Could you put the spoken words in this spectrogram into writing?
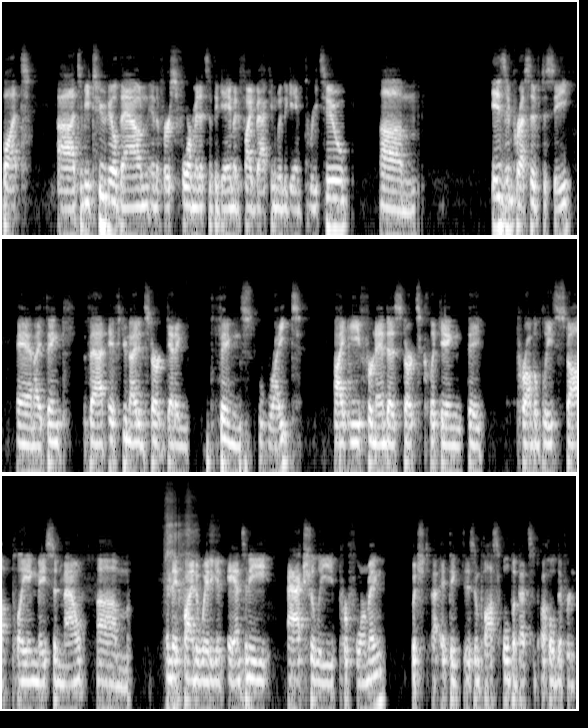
but uh, to be 2 0 down in the first four minutes of the game and fight back and win the game 3 2 um, is impressive to see. And I think that if United start getting things right, i.e., Fernandes starts clicking, they probably stop playing Mason Mount, um, and they find a way to get Antony actually performing, which I think is impossible, but that's a whole different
